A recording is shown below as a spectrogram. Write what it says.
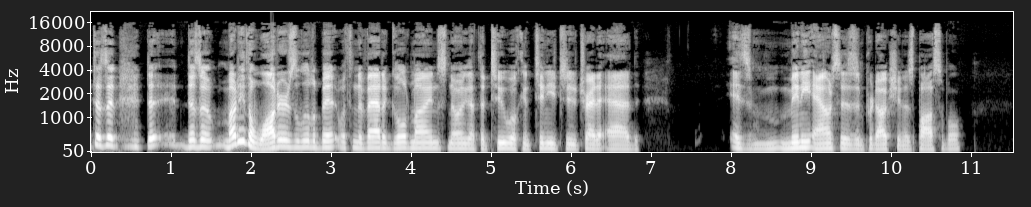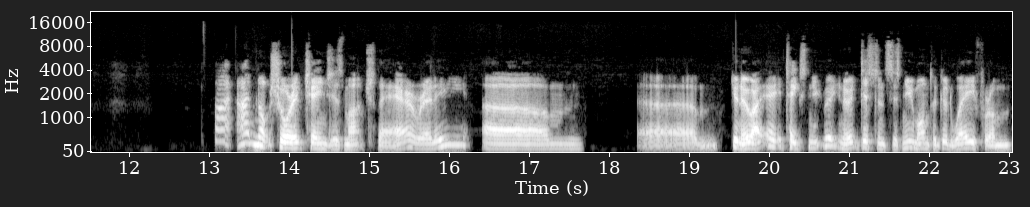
does it does it muddy the waters a little bit with Nevada gold mines, knowing that the two will continue to try to add as many ounces in production as possible? I, am not sure it changes much there, really. Um, um, you know, it takes you know it distances Newmont a good way from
